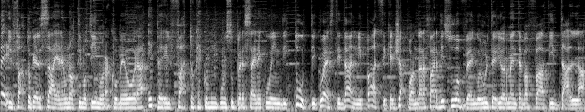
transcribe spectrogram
per il fatto che il Saiyan è un ottimo team ora come ora e per il fatto che è comunque un Super Saiyan e quindi tutti questi danni pazzi che già può andare a fare di suo vengono ulteriormente buffati dalla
